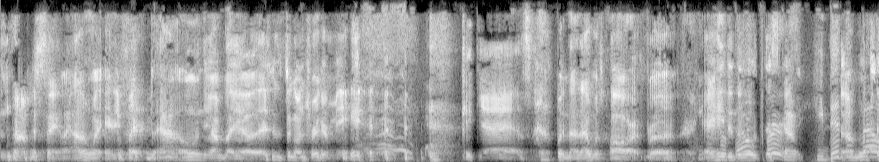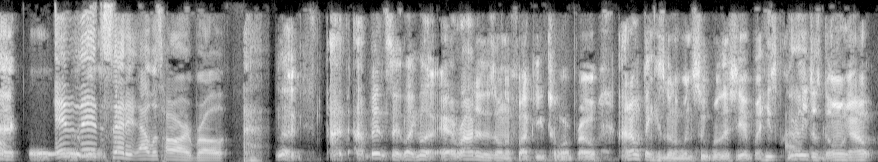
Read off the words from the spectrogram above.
no, I'm just saying, like, I don't want anybody like, I own you. I'm like, yo, that's just gonna trigger me. Kick your ass. But now that was hard, bro. he and he did the little first. discount. He did the belt, check. and then said it. That was hard, bro. Look, I, I've been saying, like, look, Aaron Rodgers is on a fuck you tour, bro. I don't think he's going to win Super Bowl this year, but he's clearly just going out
